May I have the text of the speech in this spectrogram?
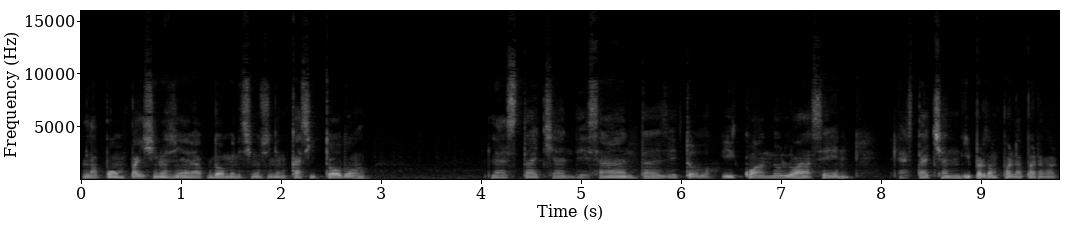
la pompa y si no enseñan el abdomen y si no enseñan casi todo, las tachan de santas, de todo. Y cuando lo hacen, las tachan, y perdón por la palabra,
